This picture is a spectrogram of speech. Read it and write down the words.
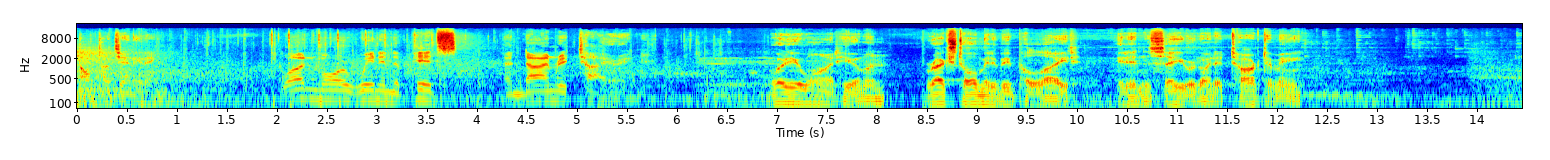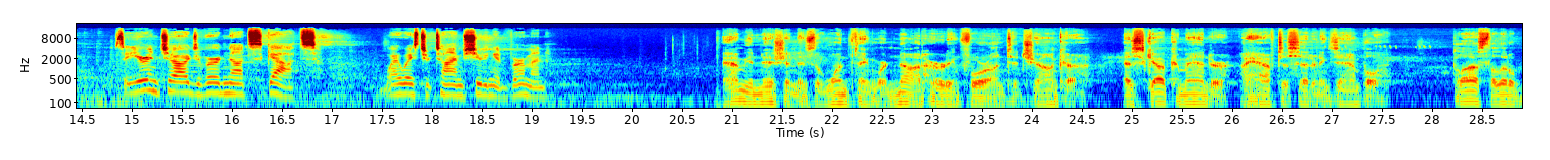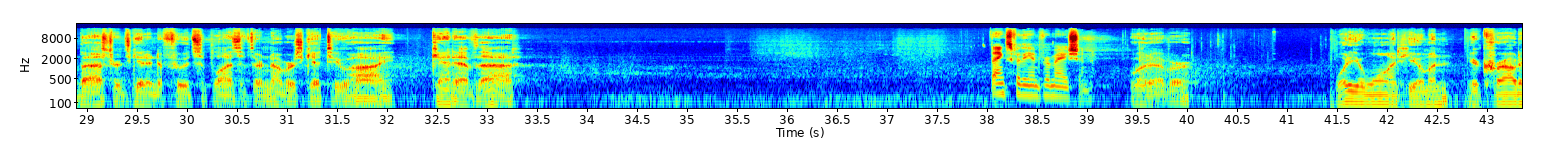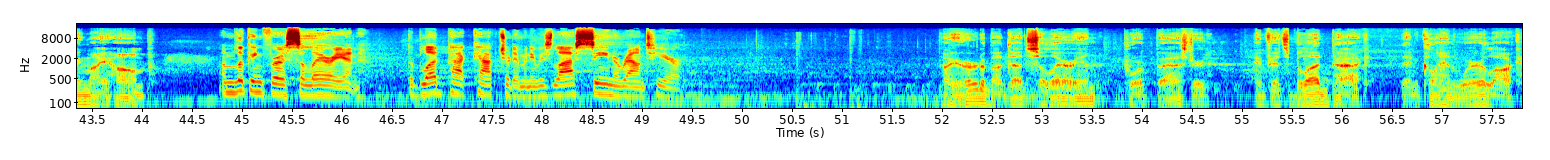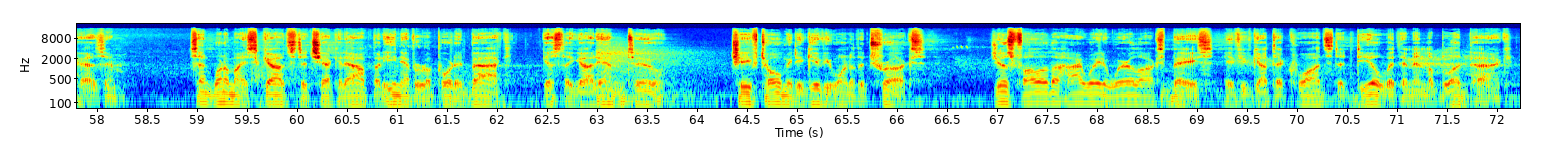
Don't touch anything. One more win in the pits, and I'm retiring. What do you want, human? Rex told me to be polite. He didn't say you were going to talk to me. So you're in charge of Urdnot scouts. Why waste your time shooting at vermin? Ammunition is the one thing we're not hurting for on Tuchanka. As scout commander, I have to set an example. Plus, the little bastards get into food supplies if their numbers get too high. Can't have that. Thanks for the information. Whatever. What do you want, human? You're crowding my hump. I'm looking for a Salarian. The Blood Pack captured him and he was last seen around here. I heard about that Salarian. Poor bastard. If it's Blood Pack, then Clan Weyrloc has him. Sent one of my scouts to check it out, but he never reported back. Guess they got him, too. Chief told me to give you one of the trucks. Just follow the highway to Weyrloc's base, if you've got the quads to deal with him in the Blood Pack.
